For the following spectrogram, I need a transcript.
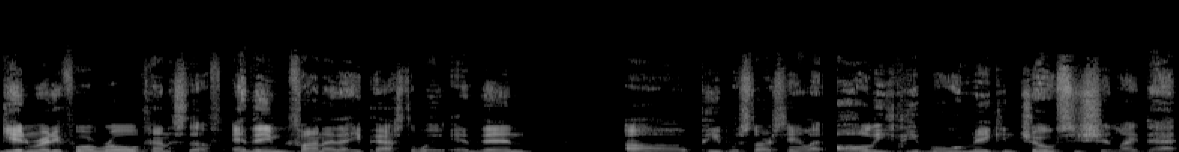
getting ready for a role kind of stuff. And then we found out that he passed away. And then uh people start saying like all these people who are making jokes and shit like that.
